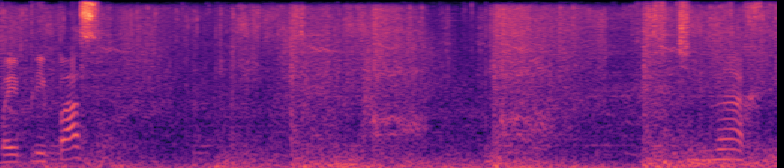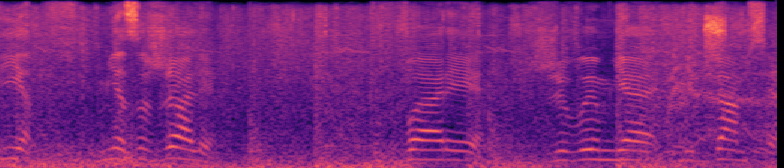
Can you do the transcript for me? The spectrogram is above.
боеприпасы? Иди нахрен! Меня зажали! Твари! Живым я не дамся!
